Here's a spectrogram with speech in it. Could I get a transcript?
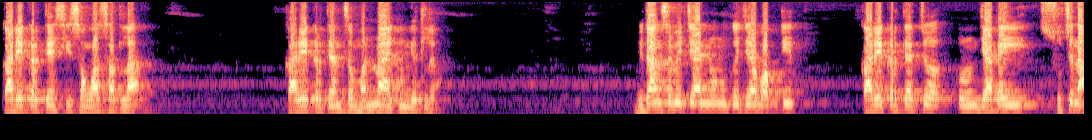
कार्यकर्त्यांशी संवाद साधला. कार्यकर्त्यांचं म्हणणं ऐकून घेतलं. विधानसभेच्या निवडणुकीच्या बाबतीत कार्यकर्त्याच्या करून ज्या काही सूचना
